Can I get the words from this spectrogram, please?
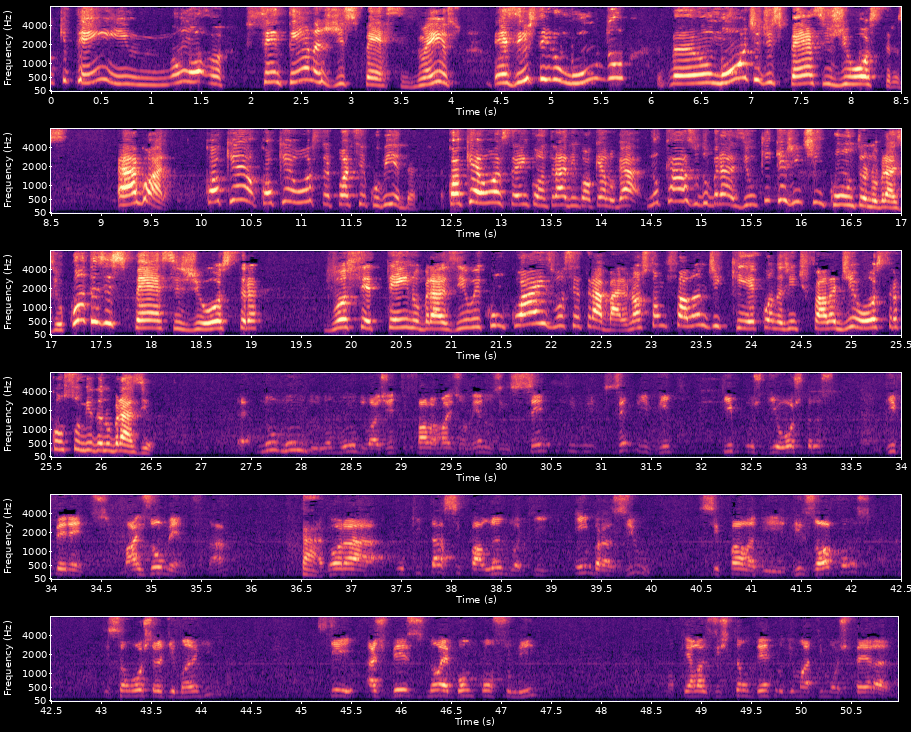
que tem um- centenas de espécies, não é isso? Existem no mundo é, um monte de espécies de ostras. Agora, qualquer, qualquer ostra pode ser comida? Qualquer ostra é encontrada em qualquer lugar? No caso do Brasil, o que, que a gente encontra no Brasil? Quantas espécies de ostra você tem no Brasil e com quais você trabalha? Nós estamos falando de quê quando a gente fala de ostra consumida no Brasil? É, no mundo, no mundo, a gente fala mais ou menos em 100 e- 120 tipos de ostras diferentes, mais ou menos, tá? Tá. Agora, o que está se falando aqui em Brasil, se fala de risóforas, que são ostras de mangue, que às vezes não é bom consumir, porque elas estão dentro de uma atmosfera,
